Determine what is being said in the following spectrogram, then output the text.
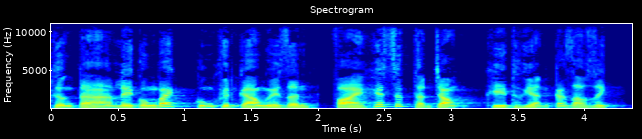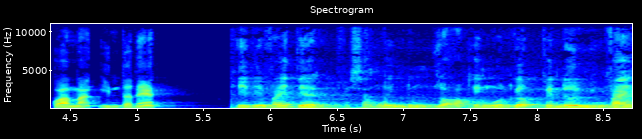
Thượng tá Lê Công Bách cũng khuyến cáo người dân phải hết sức thận trọng khi thực hiện các giao dịch qua mạng Internet. Khi đi vay tiền phải xác minh đúng rõ cái nguồn gốc, cái nơi mình vay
